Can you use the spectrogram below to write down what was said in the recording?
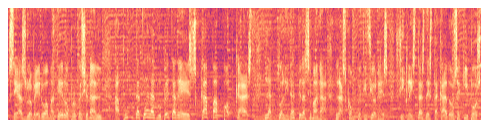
Seas globero, amateur o profesional, apúntate a la grupeta de Escapa Podcast. La actualidad de la semana, las competiciones, ciclistas destacados, equipos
